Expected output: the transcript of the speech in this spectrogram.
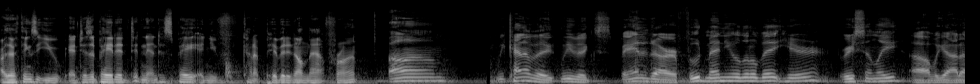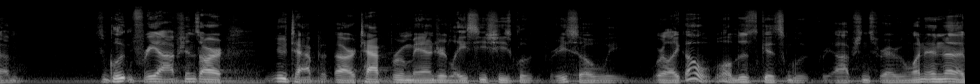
are there things that you anticipated, didn't anticipate, and you've kind of pivoted on that front? Um, we kind of uh, we've expanded our food menu a little bit here recently. Uh, we got um, some gluten free options. Our new tap our tap room manager Lacey, she's gluten free, so we were like, oh, well, just get some gluten free options for everyone. And uh,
